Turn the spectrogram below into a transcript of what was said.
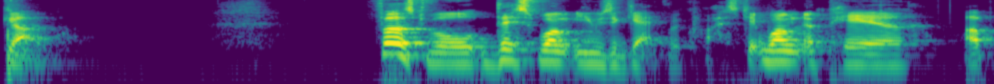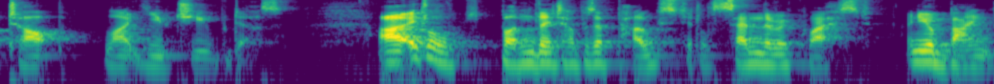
go. First of all, this won't use a GET request. It won't appear up top like YouTube does. Uh, it'll bundle it up as a post, it'll send the request, and your bank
